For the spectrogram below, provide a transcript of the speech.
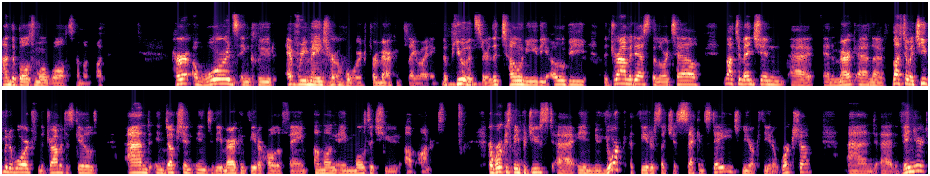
and The Baltimore Waltz, among others. Her awards include every major award for American playwriting, the Pulitzer, the Tony, the Obie, the Drama Desk, the Lortel, not to mention uh, an American a Lifetime Achievement Award from the Dramatists Guild and induction into the American Theatre Hall of Fame, among a multitude of honors. Her work has been produced uh, in New York at theaters such as Second Stage, New York Theatre Workshop, and uh, the Vineyard,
